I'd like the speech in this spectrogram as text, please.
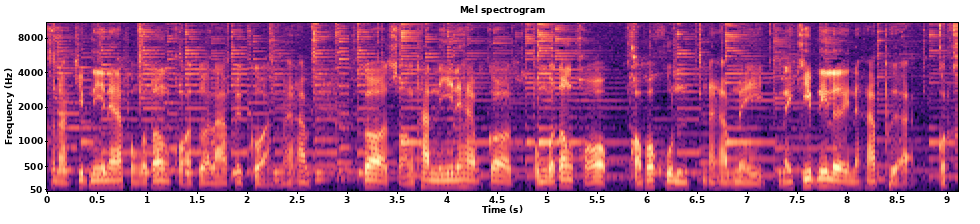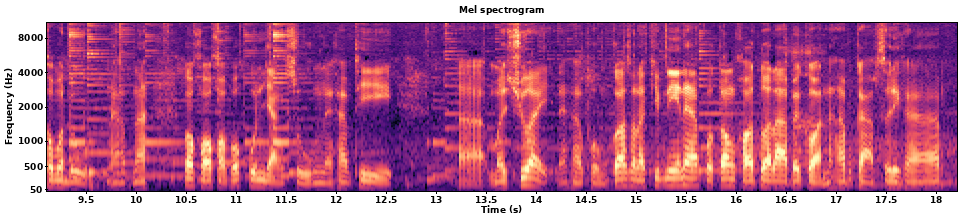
สำหรับคลิปนี้นะผมก็ต้องขอตัวลาไปก่อนนะครับ ก็สองท่านนี้นะครับ ก็ผมก็ต้องขอขอบพระคุณนะครับในในคลิปนี้เลยนะครับ เผื่อกดเข้ามาดูนะครับนะ ก็ขอขอบพระคุณอย่างสูงนะครับที่มาช่วยนะครับ ผมก็สำหรับคลิปนี้นะครับผมต้องขอตัวลาไปก่อนนะครับกราบสวัสดีครับ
